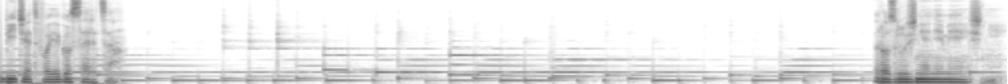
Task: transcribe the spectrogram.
Bicie Twojego serca. Rozluźnienie mięśni.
